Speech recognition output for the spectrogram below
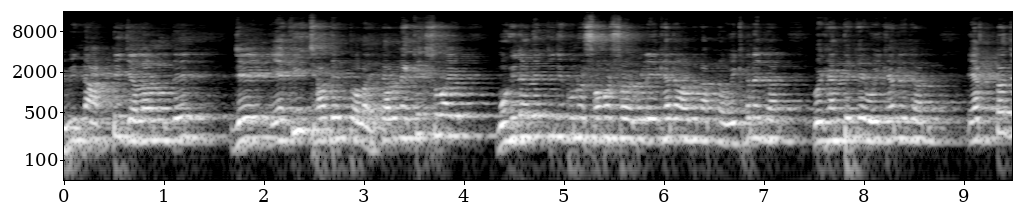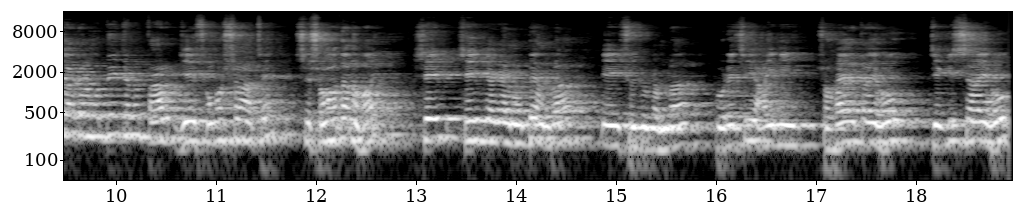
বিভিন্ন আটটি জেলার মধ্যে যে একই ছাদের তলায়, কারণ এক এক সময় মহিলাদের যদি কোনো সমস্যা হয় বলে এখানে হবে না আপনার ওইখানে যান, ওইখান থেকে ওইখানে যান একটা জায়গার মধ্যেই যেন তার যে সমস্যা আছে, সে সমাধান হয়, সেই সেই জায়গার মধ্যে আমরা এই সুযোগ আমরা করেছি, আইনি সহায়তায় হোক, চিকিৎসায় হোক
